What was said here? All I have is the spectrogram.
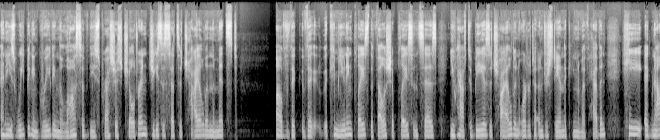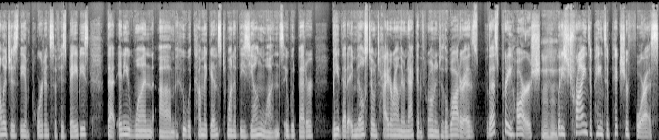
and he's weeping and grieving the loss of these precious children. Jesus sets a child in the midst of the, the the communing place, the fellowship place, and says you have to be as a child in order to understand the kingdom of heaven. He acknowledges the importance of his babies. That anyone um, who would come against one of these young ones, it would better be that a millstone tied around their neck and thrown into the water. As that's pretty harsh, but he's trying to paint a picture for us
